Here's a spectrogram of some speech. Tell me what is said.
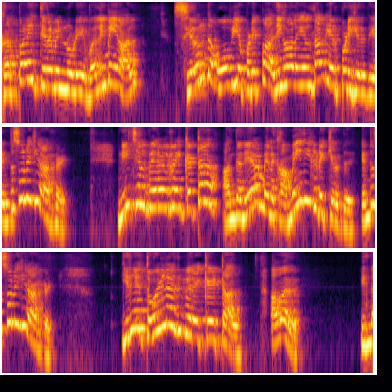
கற்பனை திறமையினுடைய வலிமையால் சிறந்த ஓவிய படைப்பு அதிகாலையில் தான் ஏற்படுகிறது என்று சொல்கிறார்கள். நீச்சல் வீரர்களை கேட்டால் அந்த நேரம் எனக்கு அமைதி கிடைக்கிறது என்று சொல்லுகிறார்கள். இதே தொழிலதிபரை கேட்டால் அவர் இந்த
